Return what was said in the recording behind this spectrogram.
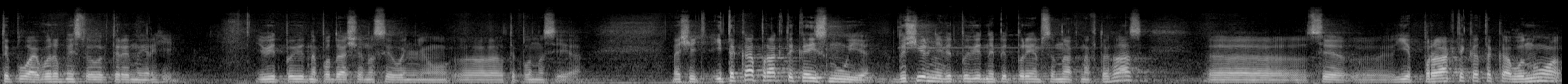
тепла і виробництво електроенергії і відповідно подача населенню теплоносія. Значить, і така практика існує. Дочірнє відповідне підприємство НАК Нафтогаз. Е, Це е, є практика така, воно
